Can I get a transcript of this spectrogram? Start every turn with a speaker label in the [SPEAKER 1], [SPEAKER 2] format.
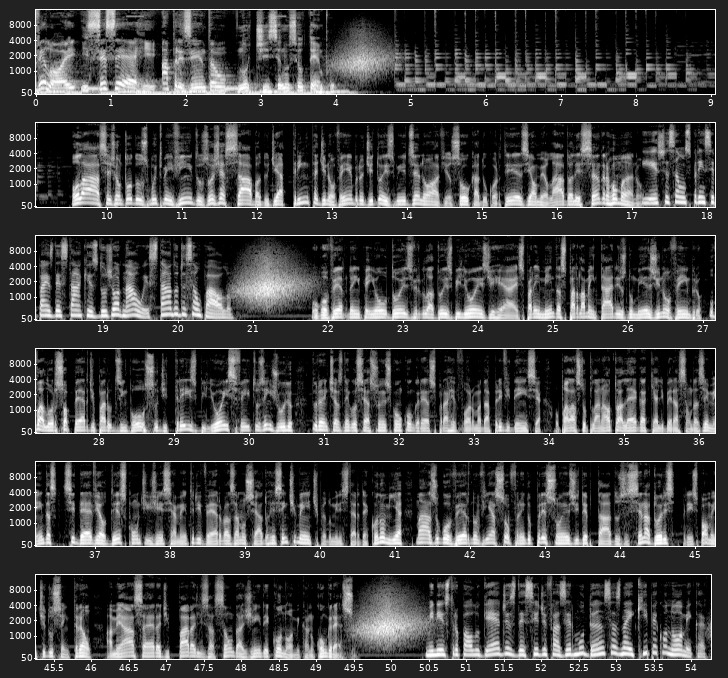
[SPEAKER 1] Veloy e CCR apresentam
[SPEAKER 2] Notícia no seu tempo.
[SPEAKER 3] Olá, sejam todos muito bem-vindos. Hoje é sábado, dia 30 de novembro de 2019. Eu sou o Cadu Cortês e ao meu lado Alessandra Romano.
[SPEAKER 4] E estes são os principais destaques do jornal Estado de São Paulo.
[SPEAKER 3] O governo empenhou 2,2 bilhões de reais para emendas parlamentares no mês de novembro. O valor só perde para o desembolso de 3 bilhões feitos em julho durante as negociações com o Congresso para a reforma da Previdência. O Palácio do Planalto alega que a liberação das emendas se deve ao descontingenciamento de verbas anunciado recentemente pelo Ministério da Economia, mas o governo vinha sofrendo pressões de deputados e senadores, principalmente do Centrão. A ameaça era de paralisação da agenda econômica no Congresso.
[SPEAKER 4] Ministro Paulo Guedes decide fazer mudanças na equipe econômica.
